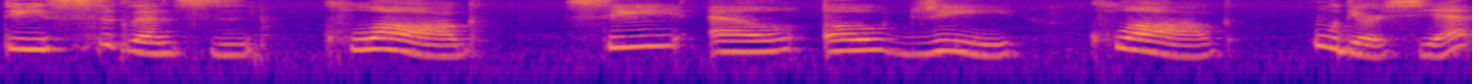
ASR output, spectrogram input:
第四个单词 clog，c l o g，clog，木底鞋。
